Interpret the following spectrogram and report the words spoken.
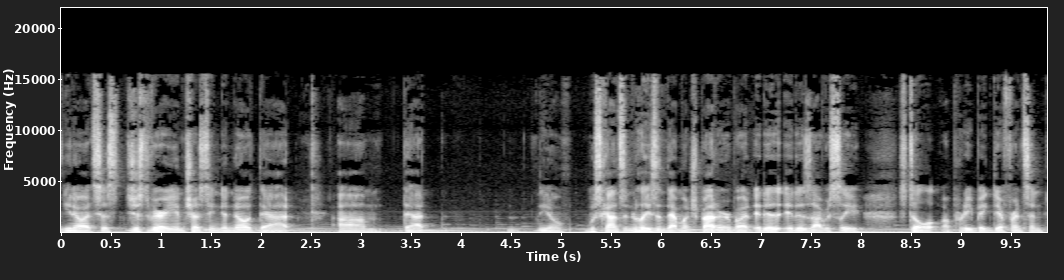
you know, it's just, just very interesting to note that, um, that, you know, Wisconsin really isn't that much better, but it is, it is obviously still a pretty big difference. And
